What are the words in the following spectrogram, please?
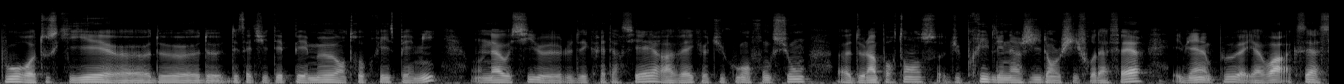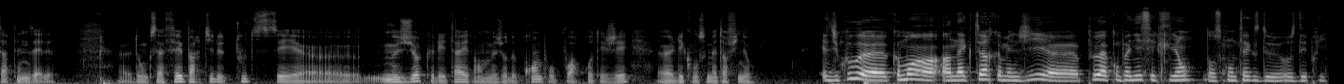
Pour euh, tout ce qui est euh, de, des activités PME, entreprises, PMI, on a aussi le, décret tertiaire avec, du coup, en fonction de l'importance du prix de l'énergie dans le chiffre d'affaires, eh bien, on peut y avoir accès à certaines aides. Donc ça fait partie de toutes ces mesures que l'État est en mesure de prendre pour pouvoir protéger les consommateurs finaux. Et du coup, euh, comment un, acteur comme Engie euh, peut accompagner ses clients dans ce contexte de hausse des prix?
